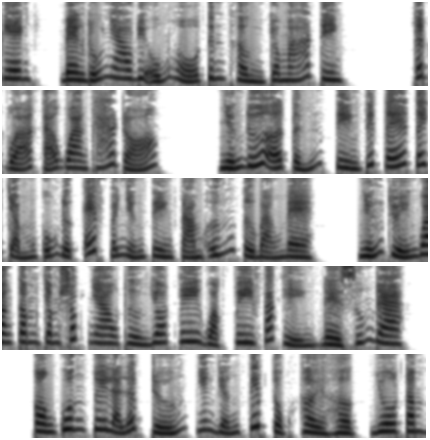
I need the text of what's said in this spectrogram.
ghen, bèn rủ nhau đi ủng hộ tinh thần cho má tiên. Kết quả khả quan khá rõ. Những đứa ở tỉnh tiền tiếp tế tới chậm cũng được ép phải nhận tiền tạm ứng từ bạn bè. Những chuyện quan tâm chăm sóc nhau thường do Thi hoặc Phi phát hiện đề xướng ra. Còn quân tuy là lớp trưởng nhưng vẫn tiếp tục hời hợt, vô tâm.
